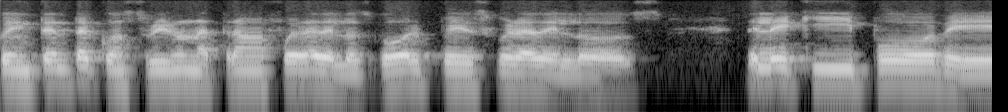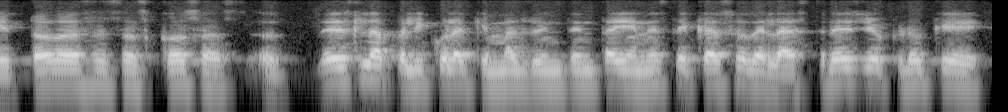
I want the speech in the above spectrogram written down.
intenta construir una trama fuera de los golpes, fuera de los del equipo, de todas esas cosas. Es la película que más lo intenta y en este caso de las tres yo creo que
